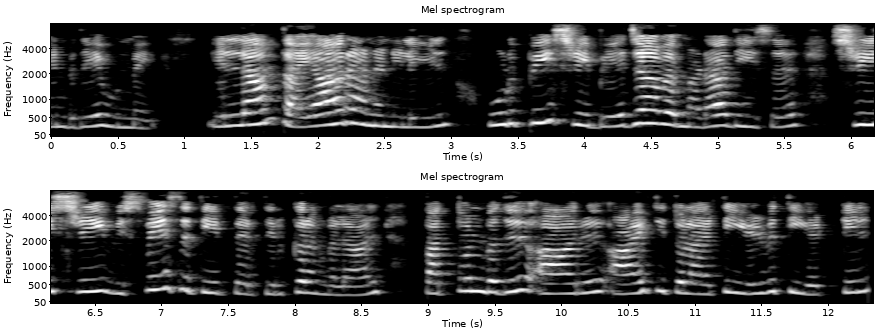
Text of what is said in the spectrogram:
என்பதே உண்மை. எல்லாம் தயாரான நிலையில் உடுப்பி ஸ்ரீ பேஜாவர் மடாதீசர் ஸ்ரீ ஸ்ரீ விஸ்வேச தீர்த்தர் திருக்கரங்களால் பத்தொன்பது ஆறு ஆயிரத்தி தொள்ளாயிரத்தி எழுபத்தி எட்டில்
